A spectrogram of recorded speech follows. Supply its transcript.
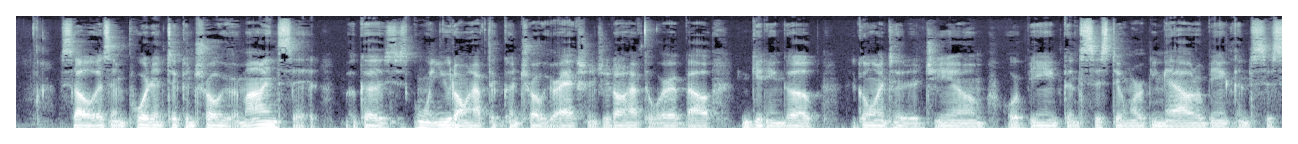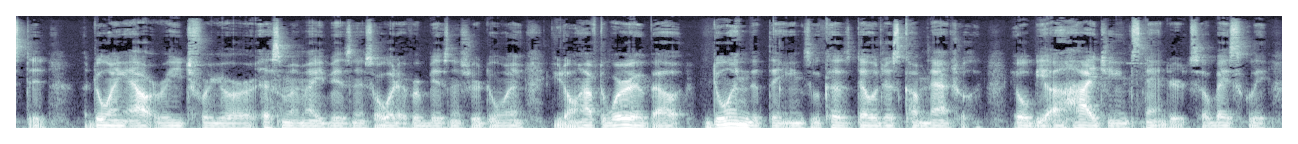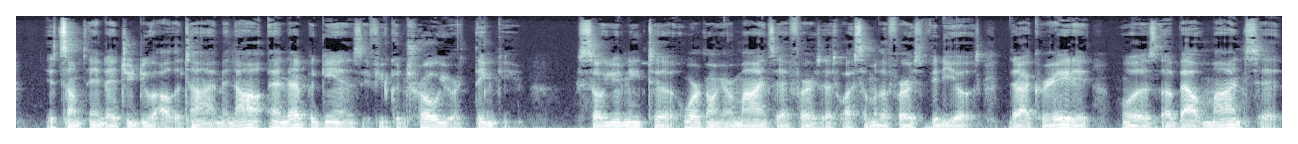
So it's important to control your mindset because when you don't have to control your actions, you don't have to worry about getting up, going to the gym or being consistent working out or being consistent doing outreach for your SMMA business or whatever business you're doing. You don't have to worry about doing the things because they'll just come naturally. It will be a hygiene standard. So basically, it's something that you do all the time. And, all, and that begins if you control your thinking. So you need to work on your mindset first. That's why some of the first videos that I created was about mindset,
